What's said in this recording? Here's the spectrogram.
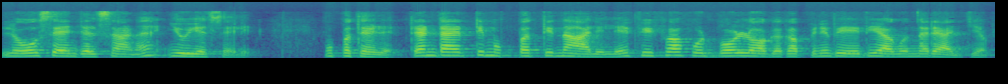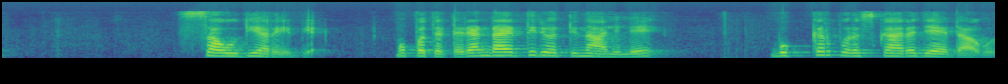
ലോസ് ഏഞ്ചൽസ് ആണ് യു എസ് എയിൽ മുപ്പത്തേഴ്. രണ്ടായിരത്തി മുപ്പത്തി നാലിലെ ഫിഫ ഫുട്ബോൾ ലോകകപ്പിന് വേദിയാകുന്ന രാജ്യം. Saudi Arabia. മുപ്പത്തെട്ട്. രണ്ടായിരത്തി ഇരുപത്തിനാലിലെ ബുക്കർ പുരസ്കാര ജേതാവ്.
